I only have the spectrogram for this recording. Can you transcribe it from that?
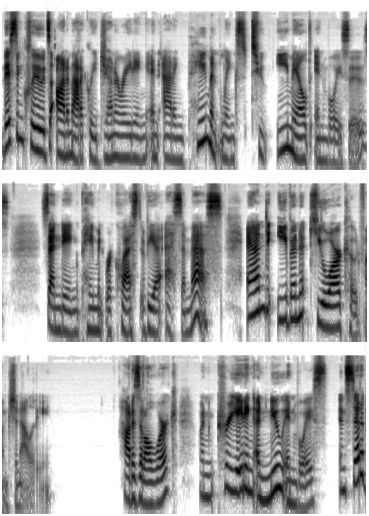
This includes automatically generating and adding payment links to emailed invoices sending payment requests via SMS, and even QR code functionality. How does it all work? When creating a new invoice, instead of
